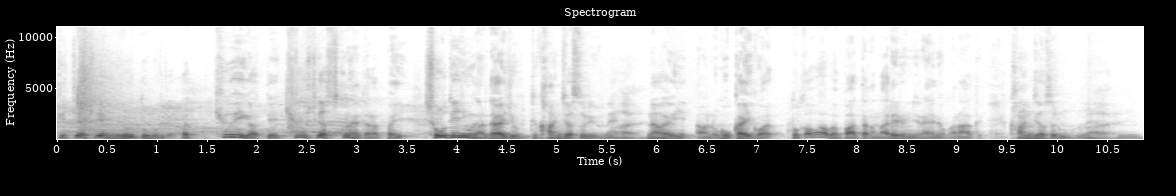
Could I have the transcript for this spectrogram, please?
ピッチャー次第によると思うけどやっぱり球威があって球種が少ないからやっぱりショートイニングなら大丈夫っていう感じはするよね、はい。長いあの5回以降とかはバッターが慣れるんじゃないのかなって感じはするもんね。はい。うん。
